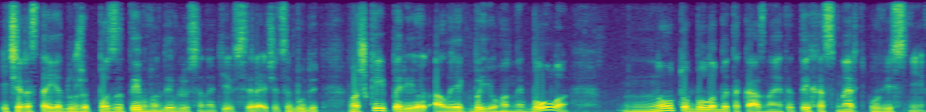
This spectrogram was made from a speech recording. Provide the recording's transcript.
І через те я дуже позитивно дивлюся на ті всі речі. Це буде важкий період, але якби його не було, ну то була би така, знаєте, тиха смерть у вісні.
